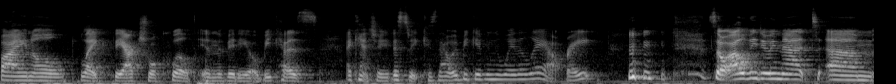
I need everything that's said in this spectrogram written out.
final, like the actual quilt in the video because I can't show you this week because that would be giving away the layout, right? so I'll be doing that. Um,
